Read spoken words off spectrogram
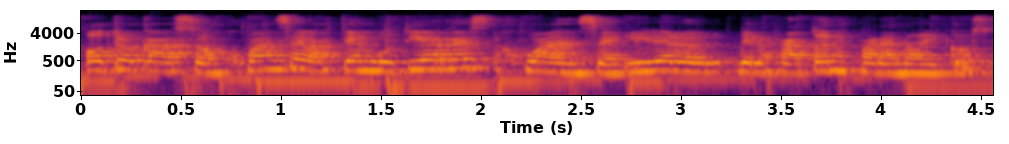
Otro caso, Juan Sebastián Gutiérrez, Juanse, líder de los ratones paranoicos.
